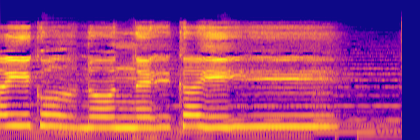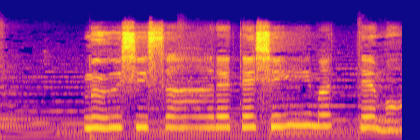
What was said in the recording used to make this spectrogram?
最後の願い無視されてしまっても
